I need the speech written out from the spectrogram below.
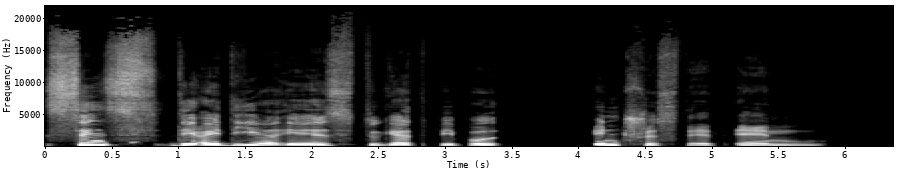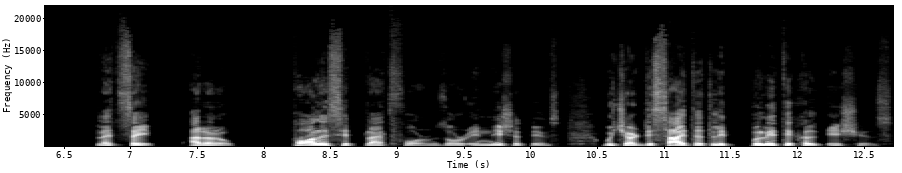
since the idea is to get people interested in, let's say, I don't know, policy platforms or initiatives which are decidedly political issues,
